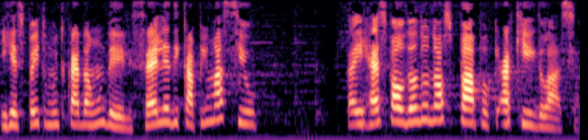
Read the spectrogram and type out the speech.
E respeito muito cada um deles. Célia de Capim Macio. Tá aí respaldando o nosso papo aqui, Glácia.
